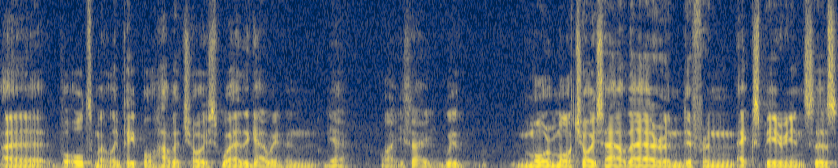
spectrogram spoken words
uh, but ultimately people have a choice where they're going. And yeah, like you say, with more and more choice out there and different experiences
